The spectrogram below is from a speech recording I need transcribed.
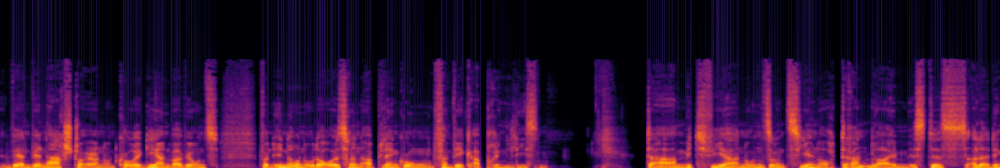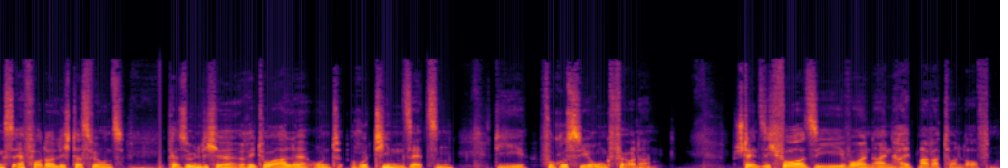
werden wir nachsteuern und korrigieren, weil wir uns von inneren oder äußeren Ablenkungen vom Weg abbringen ließen. Damit wir an unseren Zielen auch dranbleiben, ist es allerdings erforderlich, dass wir uns persönliche Rituale und Routinen setzen, die Fokussierung fördern. Stellen Sie sich vor, Sie wollen einen Halbmarathon laufen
